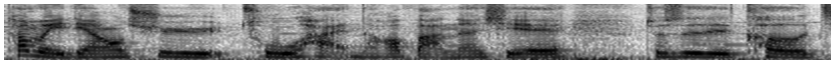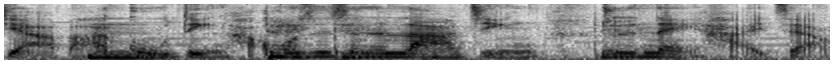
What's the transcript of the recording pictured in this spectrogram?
他们一定要去出海，然后把那些就是壳架把它固定好，或是甚至拉进就是内海这样。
